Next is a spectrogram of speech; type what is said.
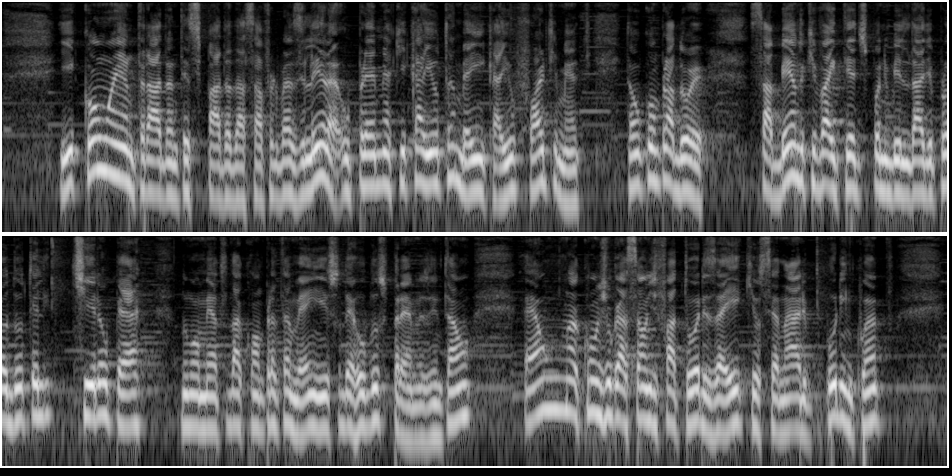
E com a entrada antecipada da safra brasileira, o prêmio aqui caiu também, caiu fortemente. Então o comprador, sabendo que vai ter disponibilidade de produto, ele tira o pé no momento da compra também, e isso derruba os prêmios. Então é uma conjugação de fatores aí que o cenário, por enquanto,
